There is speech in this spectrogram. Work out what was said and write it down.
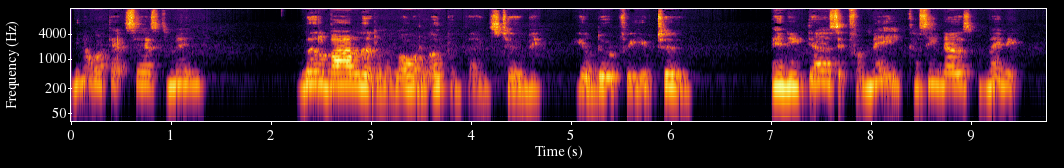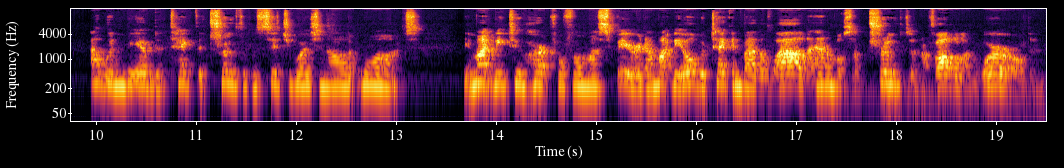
You know what that says to me? Little by little, the Lord will open things to me. He'll do it for you too. And He does it for me because He knows maybe I wouldn't be able to take the truth of a situation all at once. It might be too hurtful for my spirit. I might be overtaken by the wild animals of truth in a fallen world and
